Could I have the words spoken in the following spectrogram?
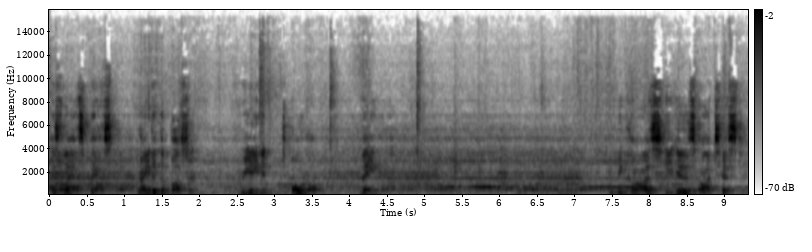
His last basket, right at the buzzer, created total mayhem. Because he is autistic,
